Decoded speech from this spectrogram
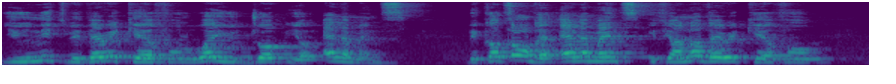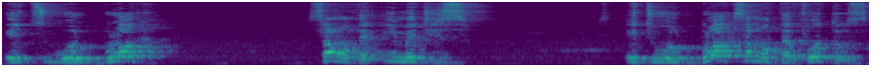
you need to be very careful where you drop your elements because some of the elements, if you are not very careful, it will block some of the images. It will block some of the photos.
